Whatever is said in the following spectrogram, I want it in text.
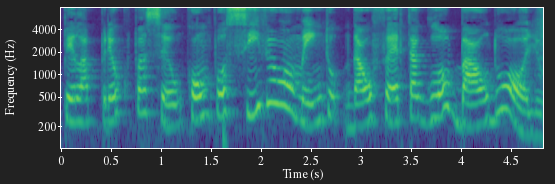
pela preocupação com o possível aumento da oferta global do óleo.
